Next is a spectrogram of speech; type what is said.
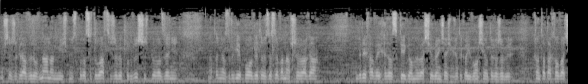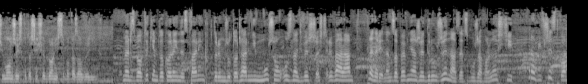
Myślę, że gra wyrównana. Mieliśmy sporo sytuacji, żeby podwyższyć prowadzenie. Natomiast w drugiej połowie to jest zdecydowana przewaga Gryfa Wejherowskiego. My właściwie ograniczaliśmy się tylko i wyłącznie do tego, żeby kontratakować i mądrze i skutecznie się bronić, co pokazał wynik. Mecz z Bałtykiem to kolejny sparring, w którym żółtoczarni muszą uznać wyższość rywala. Trener jednak zapewnia, że drużyna ze Wzgórza Wolności robi wszystko,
